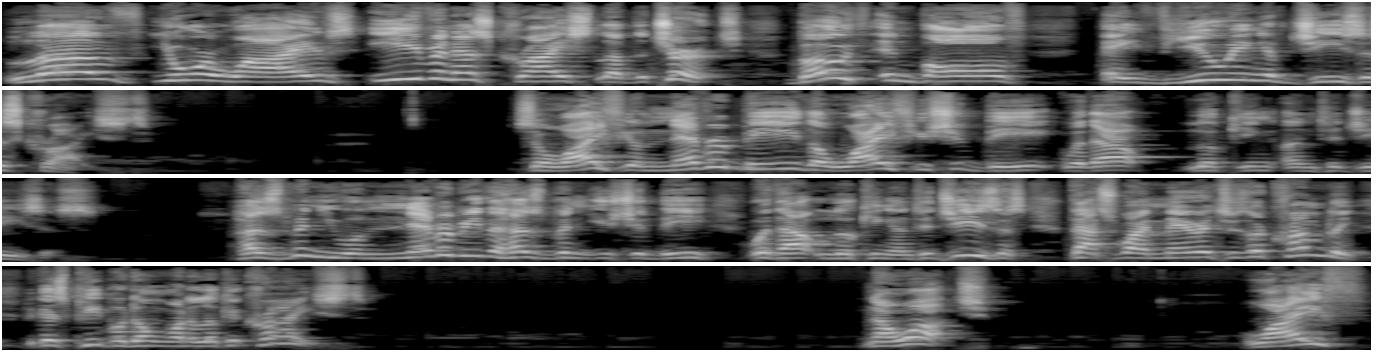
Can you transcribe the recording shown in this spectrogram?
love your wives even as Christ loved the church. Both involve a viewing of Jesus Christ. So wife, you'll never be the wife you should be without looking unto Jesus. Husband, you will never be the husband you should be without looking unto Jesus. That's why marriages are crumbling, because people don't want to look at Christ. Now watch. Wife,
